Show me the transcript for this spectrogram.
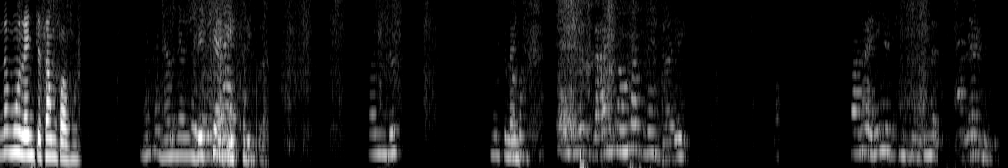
na mo lang sampa mo. Alah, ini dia. Alah, ini dia.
